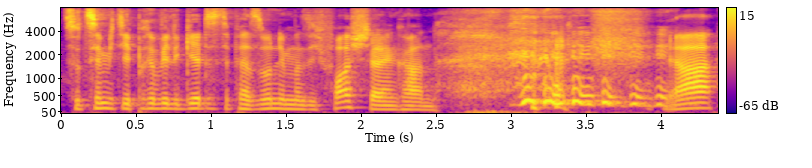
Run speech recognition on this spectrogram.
so ziemlich die privilegierteste Person, die man sich vorstellen kann. ja,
